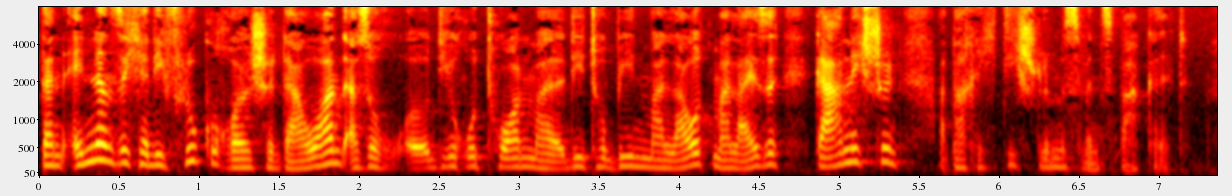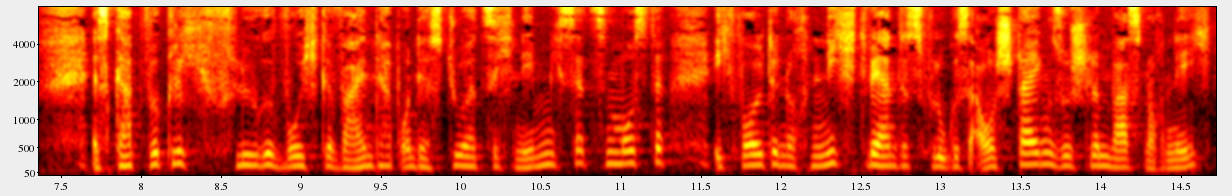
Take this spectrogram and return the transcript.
Dann ändern sich ja die Fluggeräusche dauernd, also äh, die Rotoren mal, die Turbinen mal laut, mal leise. Gar nicht schön, aber richtig schlimm ist, wenn es wackelt. Es gab wirklich Flüge, wo ich geweint habe und der Steward sich neben mich setzen musste. Ich wollte noch nicht während des Fluges aussteigen, so schlimm war es noch nicht.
